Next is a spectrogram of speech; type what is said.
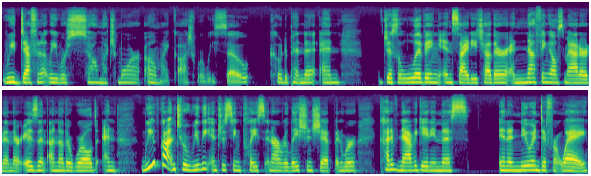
we definitely were so much more, oh my gosh, were we so codependent and just living inside each other and nothing else mattered and there isn't another world. And we've gotten to a really interesting place in our relationship and we're kind of navigating this in a new and different way.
